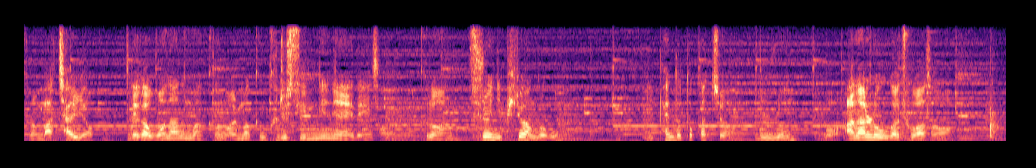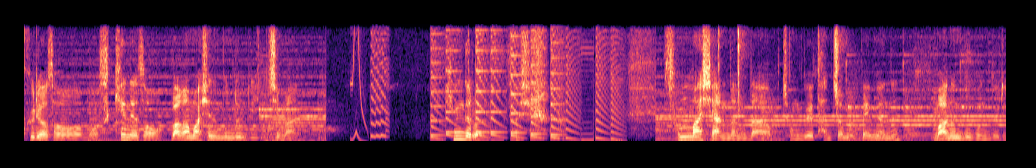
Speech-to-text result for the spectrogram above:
그런 마찰력, 내가 원하는 만큼 얼만큼 그릴 수 있느냐에 대해서 그런 수련이 필요한 거고, 이 펜도 똑같죠. 물론 뭐 아날로그가 좋아서 그려서 뭐 스캔해서 마감하시는 분들도 있지만 힘들어요, 사실. 손맛이 안 난다 정도의 단점을 빼면은 많은 부분들이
